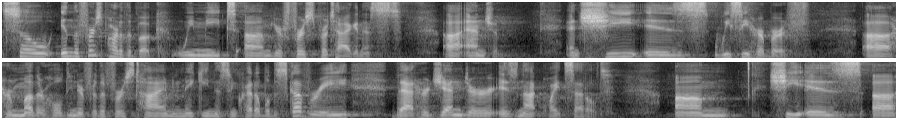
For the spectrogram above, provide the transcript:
so, in the first part of the book, we meet um, your first protagonist, uh, Anjum. And she is, we see her birth. Uh, her mother holding her for the first time and making this incredible discovery that her gender is not quite settled. Um, she is uh,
